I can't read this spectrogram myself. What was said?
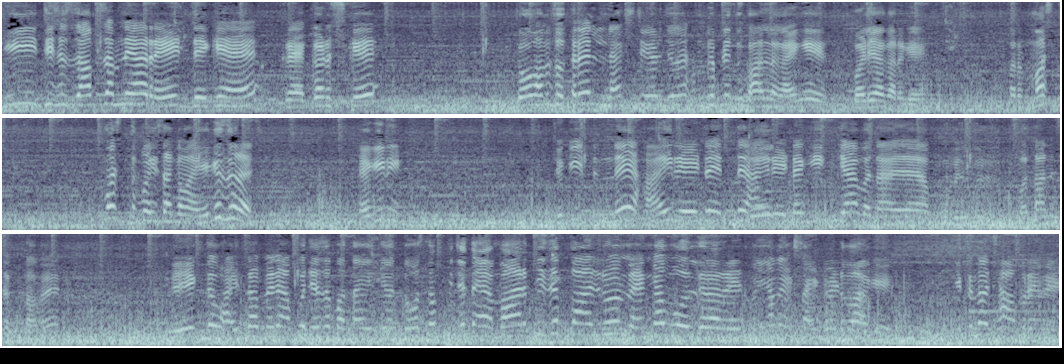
कि जिस हिसाब से हमने यहाँ रेट देखे हैं क्रैकर्स के तो हम सोच रहे हैं नेक्स्ट ईयर जो है, हम भी अपनी दुकान लगाएँगे बढ़िया करके। पर मस्त मस्त पैसा कमाएँगे। किस सूरज? है कि नहीं? क्योंकि इतने हाई रेट है, इतने हाई रेट है कि क्या बताया जाए आपको? बिल्कुल बता नहीं सकता मैं। एक तो भाई साहब मैंने आपको जैसे बता ही दिया दोस्तों पीछे एम आर पी से पाँच रुपये महँगा बोल दे रहा रेट भैया मैं एक्साइटमेंट में आगे कितना छाप रहे हैं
